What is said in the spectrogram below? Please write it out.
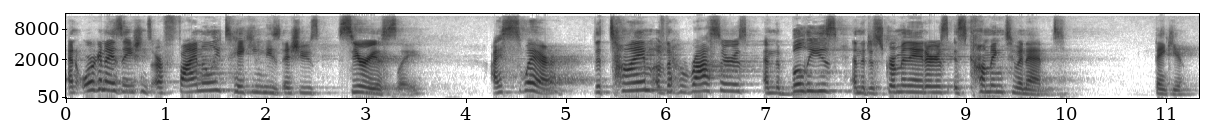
and organizations are finally taking these issues seriously. I swear, the time of the harassers and the bullies and the discriminators is coming to an end. Thank you.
